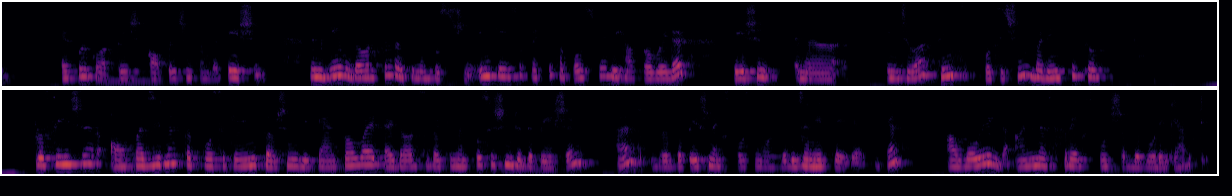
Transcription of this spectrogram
a full cooperation, cooperation from the patient. Then give dorsal recumbent position. In case of rectus suppository, we have provided patient in a, into a Sims position, but in case of procedure of vaginal suppository insertion, we can provide a dorsal recumbent position to the patient and with the patient exposing on the genital area, you can avoid the unnecessary exposure of the body cavity.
